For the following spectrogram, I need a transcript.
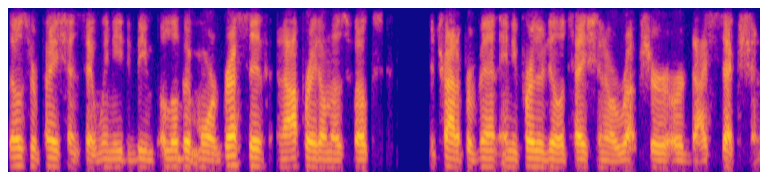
those are patients that we need to be a little bit more aggressive and operate on those folks to try to prevent any further dilatation or rupture or dissection.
